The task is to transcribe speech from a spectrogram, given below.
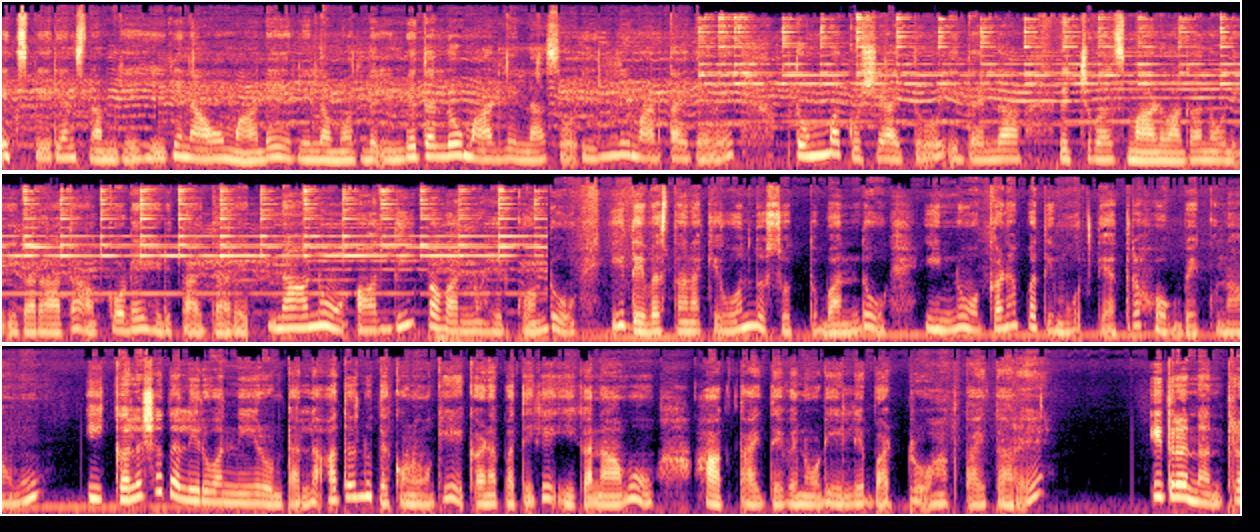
ಎಕ್ಸ್ಪೀರಿಯನ್ಸ್ ನಮಗೆ. ಹೀಗೆ ನಾವು ಮಾಡೇ ಇರಲಿಲ್ಲ, ಮೊದಲು ಇಂಡಿಯಾದಲ್ಲೂ ಮಾಡಲಿಲ್ಲ. ಸೊ ಇಲ್ಲಿ ಮಾಡ್ತಾ ಇದ್ದೇವೆ. ತುಂಬ ಖುಷಿಯಾಯಿತು ಇದೆಲ್ಲ ರಿಚುವಲ್ಸ್ ಮಾಡುವಾಗ. ನೋಡಿ, ಈಗ ರಾಧ ಕೊಡೆ ಹಿಡಿತಾ ಇದ್ದಾರೆ. ನಾನು ಆ ದೀಪವನ್ನು ಹಿಡ್ಕೊಂಡು ಈ ದೇವಸ್ಥಾನಕ್ಕೆ ಒಂದು ಸುತ್ತು ಬಂದು ಇನ್ನು ಗಣಪತಿ ಮೂರ್ತಿ ಹತ್ರ ಹೋಗಬೇಕು ನಾವು. ಈ ಕಲಶದಲ್ಲಿರುವ ನೀರುಂಟಲ್ಲ, ಅದನ್ನು ತಗೊಂಡೋಗಿ ಗಣಪತಿಗೆ ಈಗ ನಾವು ಹಾಕ್ತಾ ಇದ್ದೇವೆ ನೋಡಿ, ಇಲ್ಲಿ ಭಟ್ರು ಹಾಕ್ತಾ ಇದ್ದಾರೆ. ಇದರ ನಂತರ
